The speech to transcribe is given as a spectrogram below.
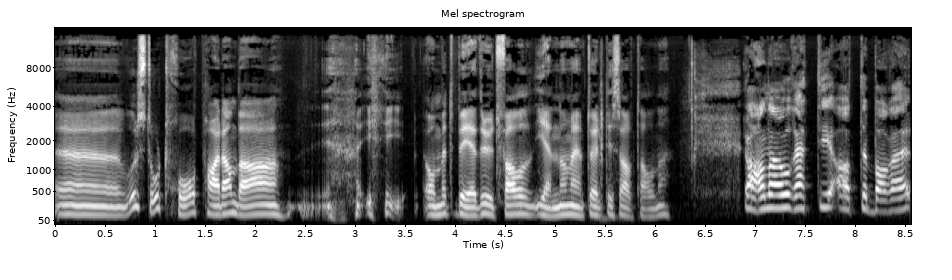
Eh, hvor stort håp har han da om et bedre utfall gjennom eventuelt disse avtalene? Ja, Han har jo rett i at det bare er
